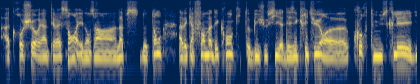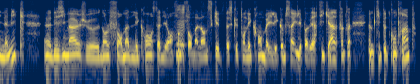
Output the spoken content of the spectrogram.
accrocheur et intéressant, et dans un laps de temps avec un format d'écran qui t'oblige aussi à des écritures euh, courtes, musclées et dynamiques. Euh, des images euh, dans le format de l'écran, c'est-à-dire en mm. format landscape, parce que ton écran, bah, il est comme ça, il n'est pas vertical. Enfin, un petit peu de contrainte.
